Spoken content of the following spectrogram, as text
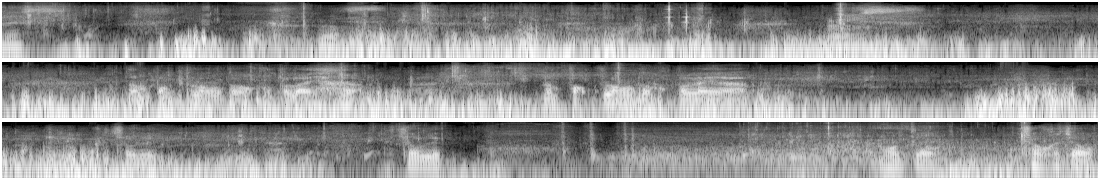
Miss. Miss. Miss. Nampak pelang tau kepalanya. Nampak pelang tau kepalanya. Gini du lịch. Món kiểu trầu cá trầu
